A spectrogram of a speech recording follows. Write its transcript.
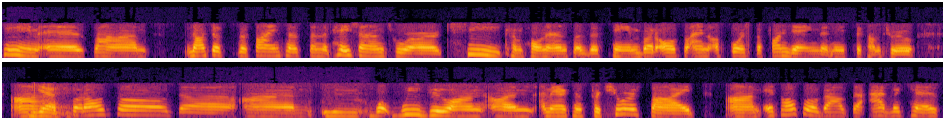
team is um, not just the scientists and the patients who are key components of this team, but also, and of course, the funding that needs to come through. Um, Yes. But also the um, what we do on on Americans for Cure side. Um, it's also about the advocates,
